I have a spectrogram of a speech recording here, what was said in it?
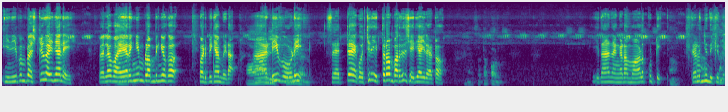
ഇനിയിപ്പം പ്ലസ് ടു കഴിഞ്ഞാലേ വല്ല വയറിങ്ങും പ്ലംബിങ്ങും ഒക്കെ പഠിപ്പിക്കാൻ വിടാം. അടിപൊളി. സെറ്റ്. കൊച്ചിന് ഇത്രയും പറഞ്ഞത് ശരിയായില്ല കേട്ടോ. സെറ്റപ്പാണ്. ഇതാ ഞങ്ങളുടെ മാളക്കുട്ടി. തെളിഞ്ഞു നിൽക്കുന്നു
